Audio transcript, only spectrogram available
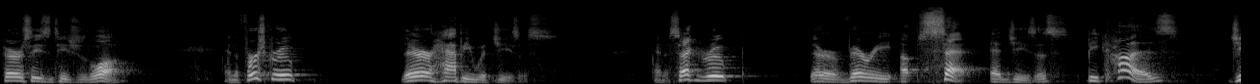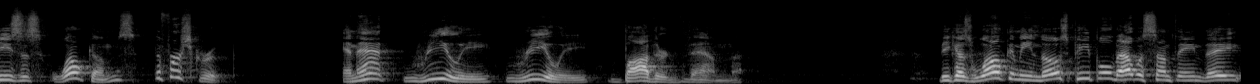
Pharisees and teachers of the law. And the first group, they're happy with Jesus. And the second group, they're very upset at Jesus because Jesus welcomes the first group. And that really, really bothered them. Because welcoming those people, that was something they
